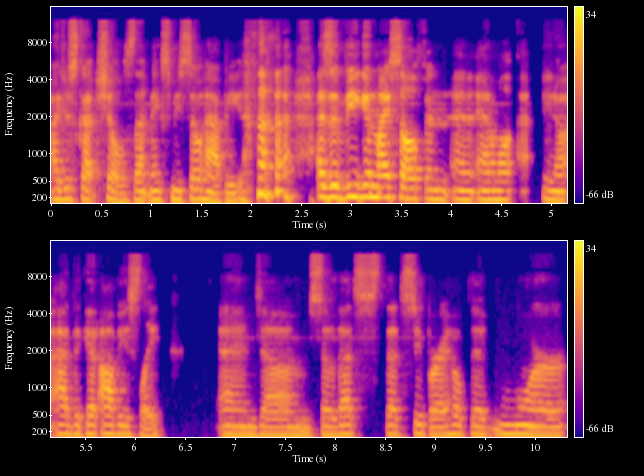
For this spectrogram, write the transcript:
I just got chills. That makes me so happy. As a vegan myself and an animal, you know, advocate, obviously. And um, so that's that's super. I hope that more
